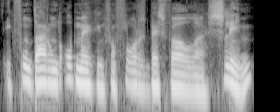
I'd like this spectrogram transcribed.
ik vond daarom de opmerking van Floris best wel eh, slim.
